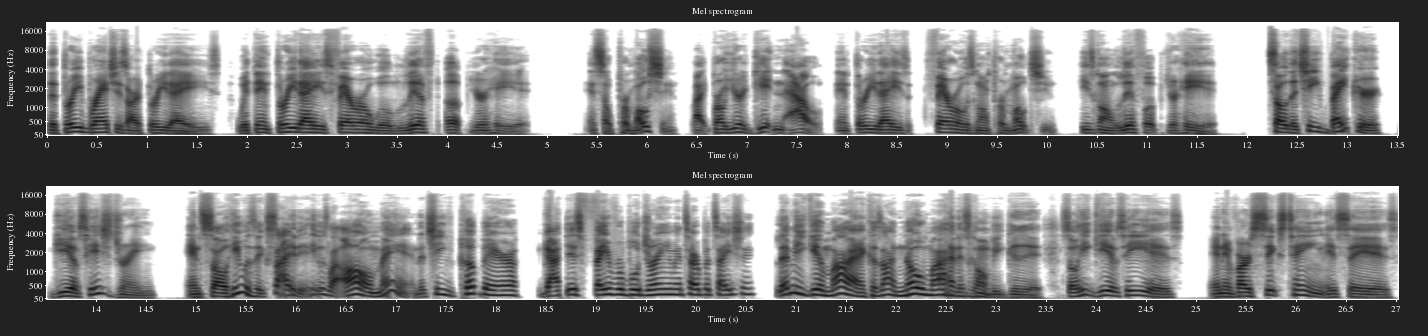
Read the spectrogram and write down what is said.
The three branches are three days. Within three days, Pharaoh will lift up your head. And so, promotion, like, bro, you're getting out in three days. Pharaoh is going to promote you, he's going to lift up your head. So, the chief baker gives his dream. And so he was excited. He was like, oh man, the chief cupbearer got this favorable dream interpretation. Let me give mine because I know mine is going to be good. So he gives his. And in verse 16, it says,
